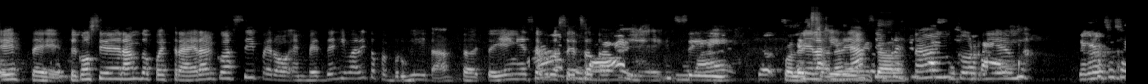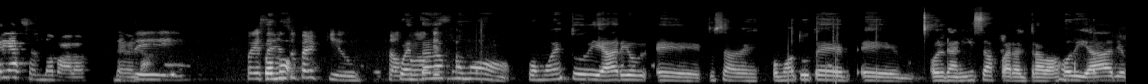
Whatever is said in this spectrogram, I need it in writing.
Este, estoy considerando pues traer algo así, pero en vez de jibarito, pues brujita. O sea, estoy en ese ah, proceso también. Sí. Las ideas siempre están corriendo. Yo creo que eso sería haciendo palos, de verdad. Sí. Porque son súper cute. cuéntanos cómo, cómo, es tu diario, eh, tú sabes, cómo tú te eh, organizas para el trabajo diario,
